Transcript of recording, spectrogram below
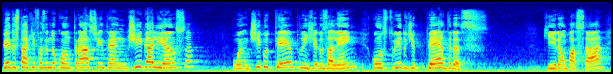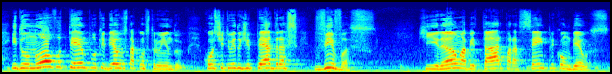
Pedro está aqui fazendo o contraste entre a antiga aliança, o antigo templo em Jerusalém, construído de pedras que irão passar, e do novo templo que Deus está construindo, constituído de pedras vivas, que irão habitar para sempre com Deus.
